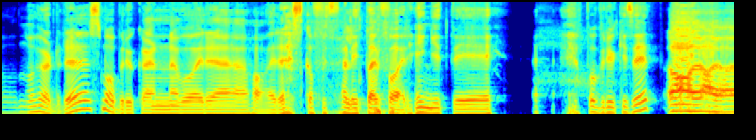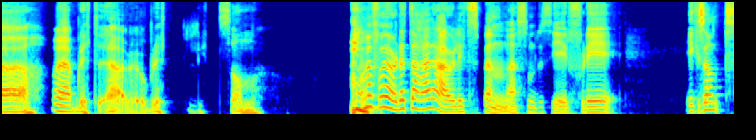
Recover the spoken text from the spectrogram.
Og nå hører dere småbrukeren vår har skaffet seg litt erfaring uti på bruket sitt. Ja, ja, ja, ja. Og jeg er, blitt, jeg er jo blitt litt sånn Ja, Men få høre, dette her er jo litt spennende, som du sier, fordi Ikke sant?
